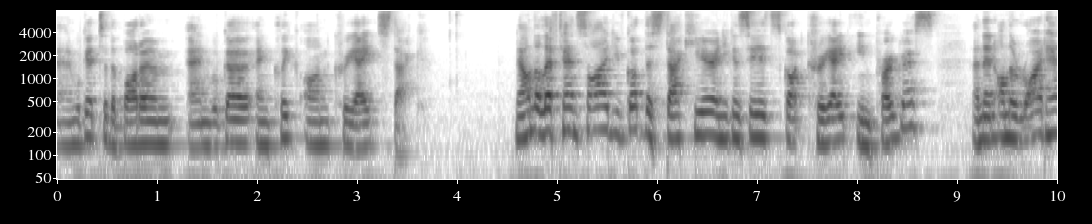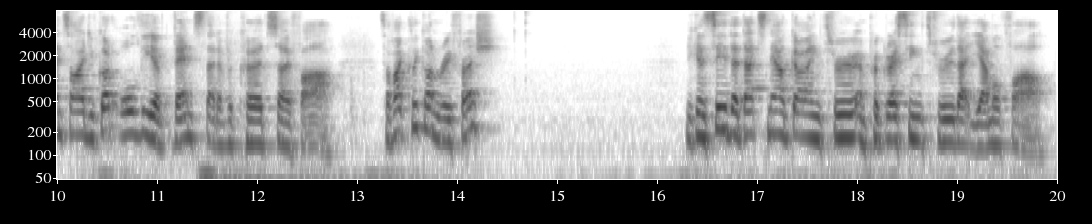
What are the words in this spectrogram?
and we'll get to the bottom and we'll go and click on create stack. Now on the left hand side, you've got the stack here and you can see it's got create in progress. And then on the right hand side, you've got all the events that have occurred so far. So if I click on refresh, you can see that that's now going through and progressing through that YAML file.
